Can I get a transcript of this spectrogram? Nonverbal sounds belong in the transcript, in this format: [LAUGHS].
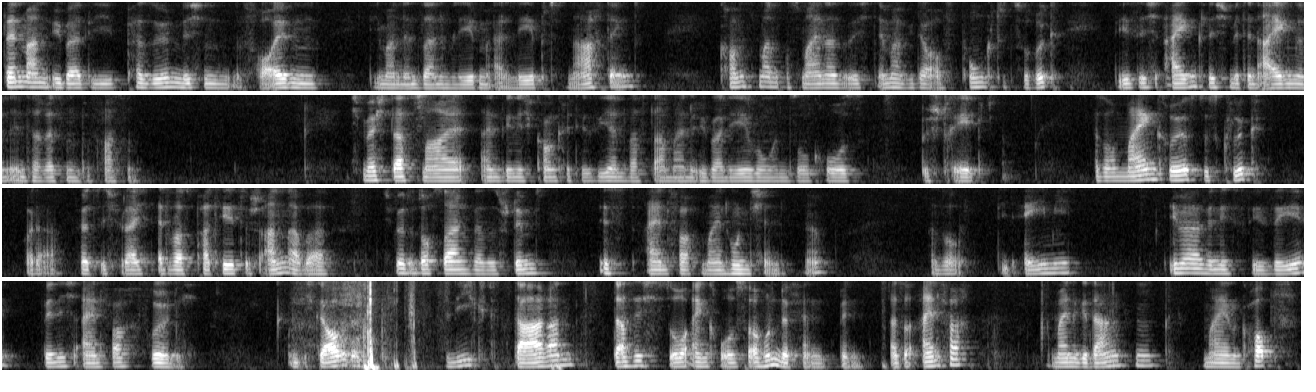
wenn man über die persönlichen Freuden, die man in seinem Leben erlebt, nachdenkt, kommt man aus meiner Sicht immer wieder auf Punkte zurück, die sich eigentlich mit den eigenen Interessen befassen. Ich möchte das mal ein wenig konkretisieren, was da meine Überlegungen so groß bestrebt. Also mein größtes Glück, oder hört sich vielleicht etwas pathetisch an, aber würde doch sagen, dass es stimmt, ist einfach mein Hundchen. Ja? Also die Amy, immer wenn ich sie sehe, bin ich einfach fröhlich. Und ich glaube, das liegt daran, dass ich so ein großer Hundefan bin. Also einfach meine Gedanken, mein Kopf,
